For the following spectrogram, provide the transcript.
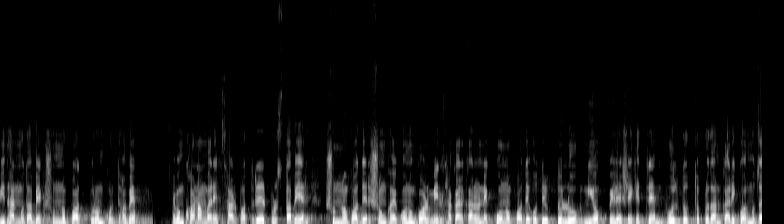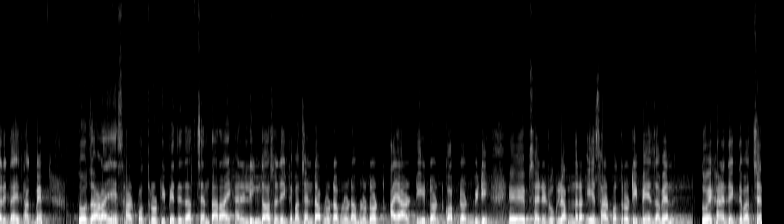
বিধান মোতাবেক শূন্য পদ পূরণ করতে হবে। এবং খ নম্বরে ছাড়পত্রের প্রস্তাবের শূন্য পদের সংখ্যায় কোনো গড়মিল থাকার কারণে কোনো পদে অতিরিক্ত লোক নিয়োগ পেলে সেক্ষেত্রে ভুল তথ্য প্রদানকারী কর্মচারী দায়ী থাকবে। তো যারা এই ছাড়পত্রটি পেতে যাচ্ছেন, তারা এখানে লিঙ্ক দেওয়া আছে, দেখতে পাচ্ছেন W W W dot IRD dot gov dot BD এই ওয়েবসাইটে ঢুকলে আপনারা এই ছাড়পত্রটি পেয়ে যাবেন। তো এখানে দেখতে পাচ্ছেন,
